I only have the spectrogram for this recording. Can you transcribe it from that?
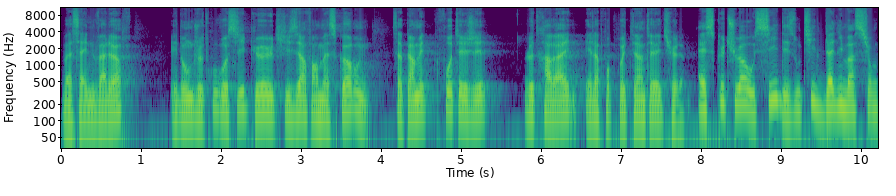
bah, ça a une valeur. Et donc, je trouve aussi que utiliser un format SCORM, ça permet de protéger le travail et la propriété intellectuelle. Est-ce que tu as aussi des outils d'animation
